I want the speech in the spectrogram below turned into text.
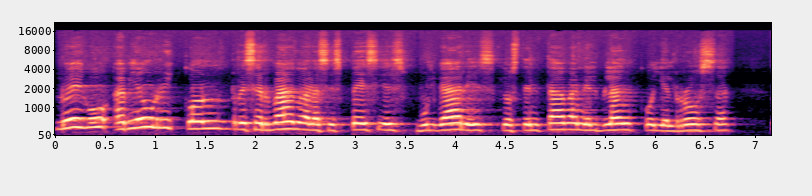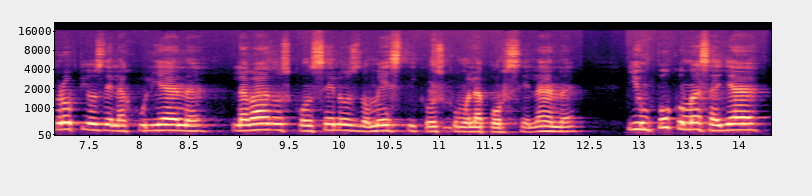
Luego había un ricón reservado a las especies vulgares que ostentaban el blanco y el rosa, propios de la juliana, lavados con celos domésticos como la porcelana, y un poco más allá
